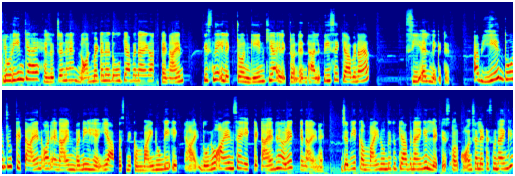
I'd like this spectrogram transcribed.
क्लोरीन क्या है? हेलोजन है। नॉन मेटल है तो वो क्या बनाएगा? एनायन इसने इलेक्ट्रॉन गेन किया। इलेक्ट्रॉन एंथैल्पी से क्या बनाया? सी एल नेगेटिव अब ये दो जो केटायन और एनायन बने हैं ये आपस में कंबाइन होंगे। एक आय, दोनों आयन है एक केटायन है और एक एनायन है। जब ये कंबाइन होंगे तो क्या बनाएँगे? लेटेस और कौन सा लेटेस बनाएँगे?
